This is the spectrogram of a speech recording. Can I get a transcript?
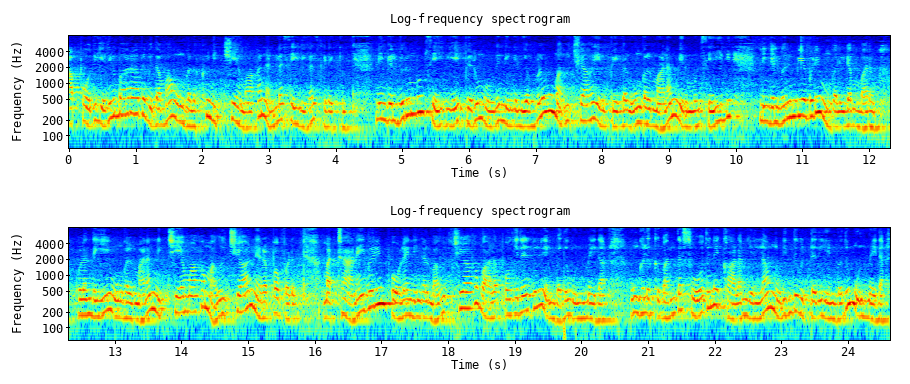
அப்போது எதிர்பாராத விதமாக உங்களுக்கு நிச்சயமாக நல்ல செய்திகள் கிடைக்கும். நீங்கள் விரும்பும் செய்தியை பெறும்போது நீங்கள் எவ்வளவு மகிழ்ச்சியாக இருப்பீர்கள்? உங்கள் மனம் விரும்பும் செய்தி நீங்கள் விரும்பியபடி உங்களிடம் வரும். குழந்தையை உங்கள் மனம் நிச்சயமாக மகிழ்ச்சியால் நிரப்பப்படும். மற்ற அனைவரையும் போல நீங்கள் மகிழ்ச்சியாக வாழப்போகிறீர்கள் என்பது உண்மைதான். உங்களுக்கு வந்த சோதனை காலம் எல்லாம் முடிந்துவிட்டது என்பதும் உண்மைதான்.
